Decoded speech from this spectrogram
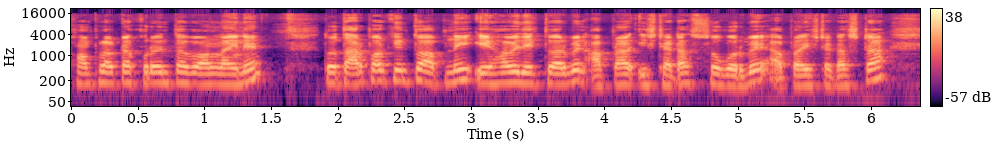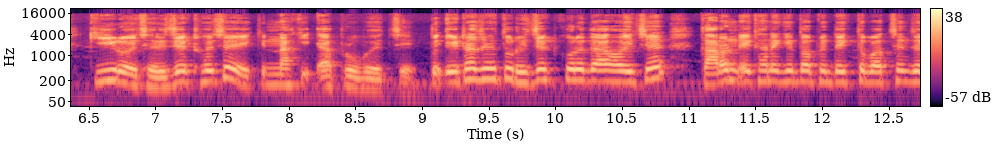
ফর্ম ফিল আপটা করে নিতে হবে অনলাইনে তো তারপর কিন্তু আপনি এভাবে দেখতে পারবেন আপনার স্ট্যাটাস শো করবে, আপনার স্ট্যাটাসটা কি রয়েছে রিজেক্ট হয়েছে নাকি অ্যাপ্রুভ হয়েছে। তো এটা যেহেতু রিজেক্ট করে দেওয়া হয়েছে, কারণ এখানে কিন্তু আপনি দেখতে পাচ্ছেন যে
